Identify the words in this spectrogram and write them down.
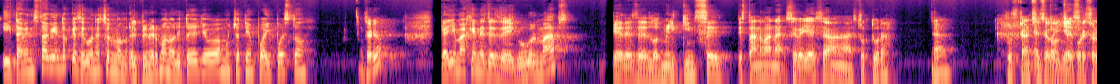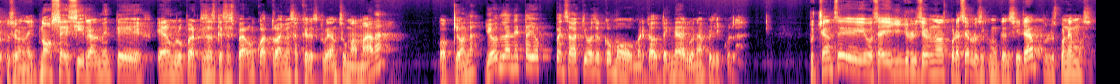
Y también está viendo que según esto, el, mon- el primer monolito ya llevaba mucho tiempo ahí puesto. ¿En serio? Que hay imágenes desde Google Maps que desde el 2015 están, se veía esa estructura. Ah. Pues chance se veía y Entonces- por eso lo pusieron ahí. No sé si realmente era un grupo de artistas que se esperaron cuatro años a que descubrieran su mamada. ¿O qué onda? Yo, la neta, yo pensaba que iba a ser como mercadotecnia de alguna película. Pues chance, o sea, ellos lo hicieron nada más por hacerlo, así como que decir, ah, pues los ponemos.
